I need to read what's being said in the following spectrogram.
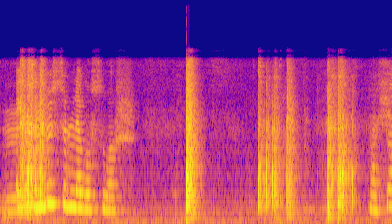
Hmm. Egemen'in bir sürü legosu var. Başka.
